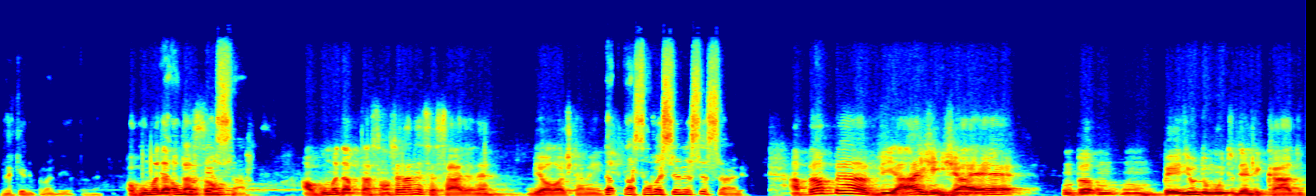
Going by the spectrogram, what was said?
daquele planeta. Né? Alguma a adaptação, alguma adaptação será necessária, né? A Biologicamente. adaptação vai ser necessária. A própria viagem já é um, um- um período muito delicado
